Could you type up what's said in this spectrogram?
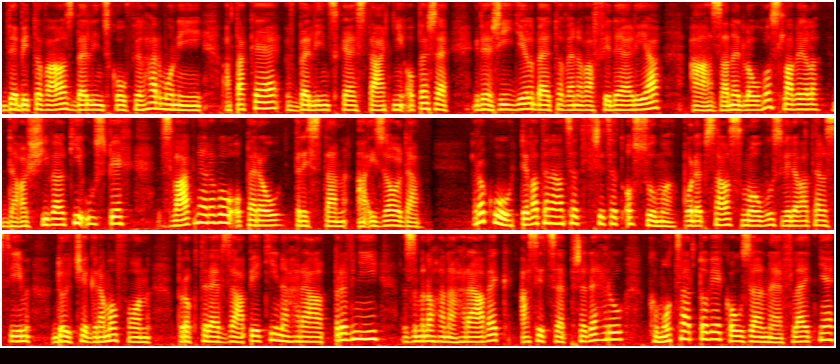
debitoval s Berlínskou filharmonií a také v Berlínské státní opeře, kde řídil Beethovenova Fidelia a zanedlouho slavil další velký úspěch s Wagnerovou operou Tristan a Isolda. Roku 1938 podepsal smlouvu s vydavatelstvím Deutsche Grammophon, pro které v zápětí nahrál první z mnoha nahrávek a sice předehru k Mozartově kouzelné flétně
